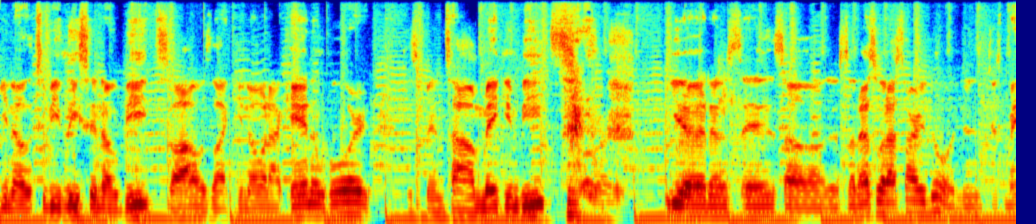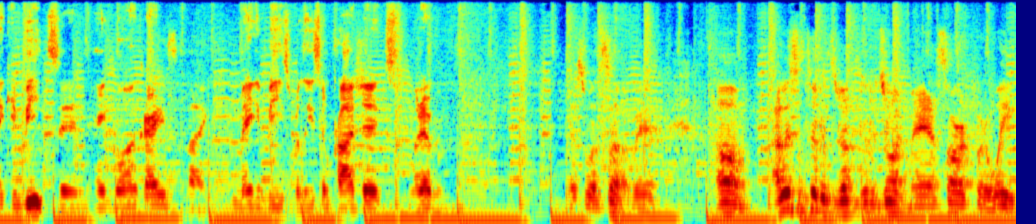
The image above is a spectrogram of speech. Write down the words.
you know, to be leasing no beats. So I was like, you know what, I can afford to spend time making beats. Right. you know what I'm saying? So so that's what I started doing, just just making beats and, and going crazy, like making beats, releasing projects, whatever. That's what's up, man. Um, I listened to the to the joint, man. Sorry for the wait.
